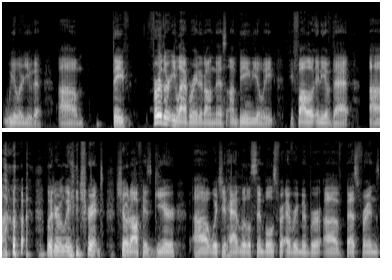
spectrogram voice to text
Wheeler Yuta. Um, they've further elaborated on this on being the elite. If you follow any of that, uh, literally Trent showed off his gear, uh, which it had little symbols for every member of Best Friends,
